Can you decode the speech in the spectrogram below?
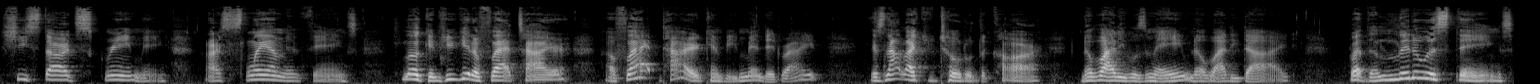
she starts screaming or slamming things. Look, if you get a flat tire, a flat tire can be mended, right? It's not like you totaled the car. Nobody was maimed, nobody died. But the littlest things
